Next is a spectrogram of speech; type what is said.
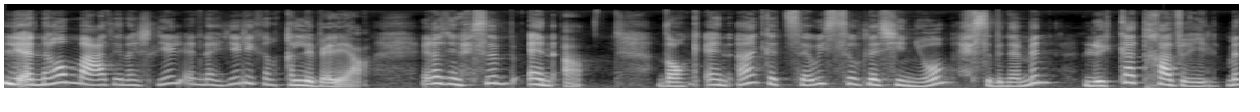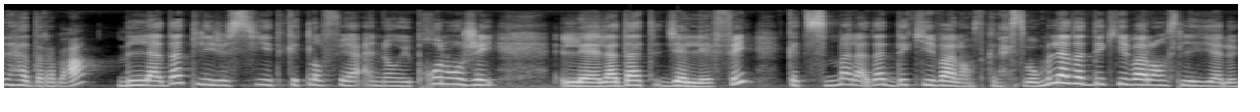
لأنهم ما عاطيناش ليا لأن هي اللي كنقلب عليها. غادي نحسب n 1 donc n 1 كتساوي 36 يوم حسبنا من le 4 افريل من هاد الربعة من la date اللي جا السيد كيطلب فيها أنه ي prolonger la date ديال l'effet كتسمى la date d'équivalence كنحسبوا من la date d'équivalence اللي هي le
